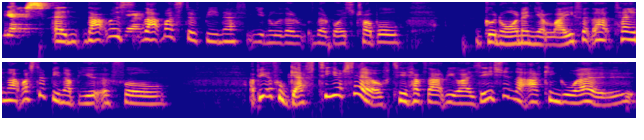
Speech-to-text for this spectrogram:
Yes, and that was yeah. that must have been if you know there there was trouble going on in your life at that time. That must have been a beautiful a beautiful gift to yourself to have that realization that I can go out,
